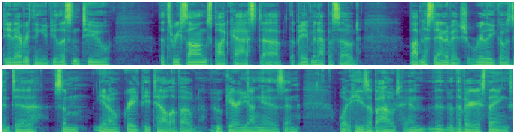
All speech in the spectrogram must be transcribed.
did everything. If you listen to the Three Songs podcast, uh, the Pavement episode, Bob Nastanovich really goes into some you know great detail about who Gary Young is and what he's about and the, the various things.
